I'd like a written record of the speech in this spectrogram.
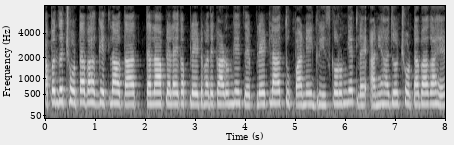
आपण जो छोटा भाग घेतला होता त्याला आपल्याला एका प्लेटमध्ये काढून घ्यायचे. प्लेटला तुपाने ग्रीस करून घेतलंय आणि हा जो छोटा भाग आहे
